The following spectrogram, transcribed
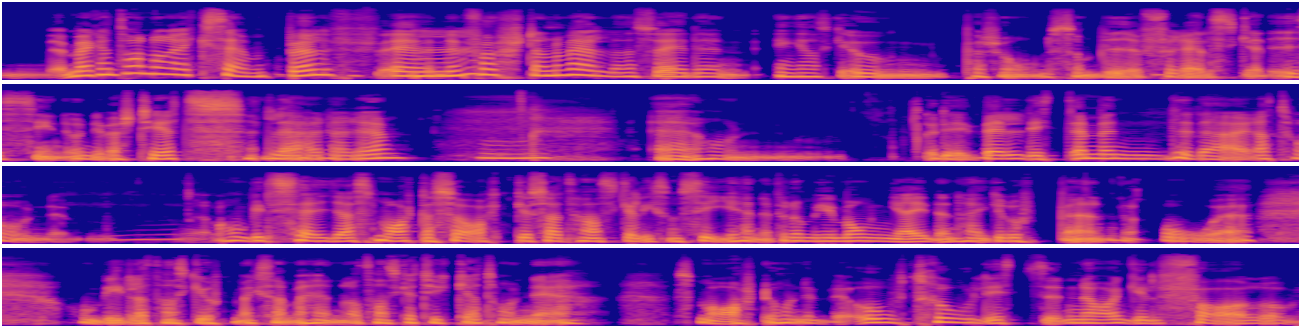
men jag kan ta några exempel. Eh, Mm. Den första novellen så är det en, en ganska ung person som blir förälskad i sin universitetslärare. Mm. Eh, Hon, och det är väldigt, men det där att hon, hon vill säga smarta saker så att han ska liksom se henne, för de är ju många i den här gruppen. Och eh, Hon vill att han ska uppmärksamma henne och att han ska tycka att hon är smart. Och hon är otroligt nagelfar och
